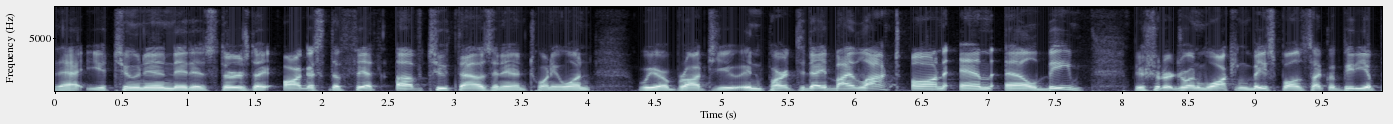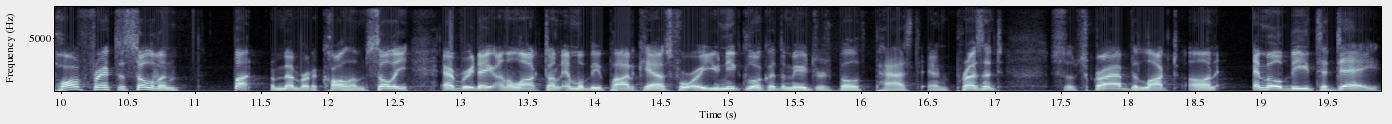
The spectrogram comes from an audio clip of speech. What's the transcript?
that you tune in. It is Thursday, August the 5th of 2021. We are brought to you in part today by Locked On MLB. Be sure to join Walking Baseball Encyclopedia Paul Francis Sullivan but remember to call him Sully every day on the Locked On MLB podcast for a unique look at the majors, both past and present. Subscribe to Locked On MLB today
